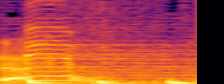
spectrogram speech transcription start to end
Successful.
